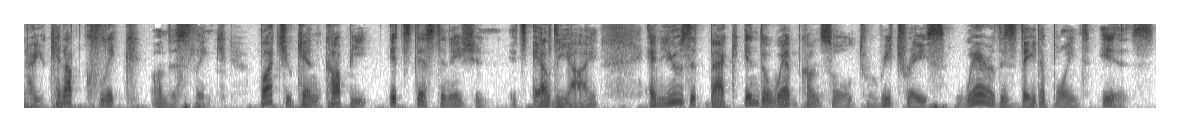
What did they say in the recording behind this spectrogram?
Now you cannot click on this link, but you can copy its destination its LDI, and use it back in the web console to retrace where this data point is.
